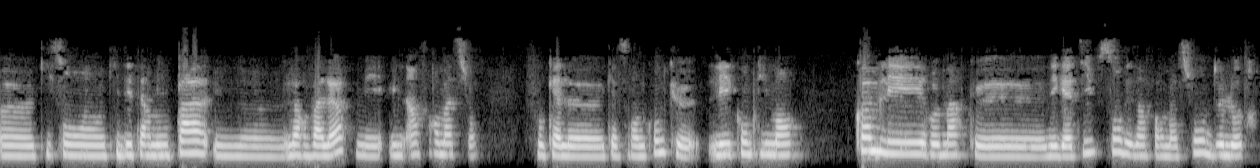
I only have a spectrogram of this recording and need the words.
euh, qui sont qui déterminent pas une leur valeur mais une information. Il faut qu'elles qu'elles se rendent compte que les compliments comme les remarques négatives sont des informations de l'autre.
